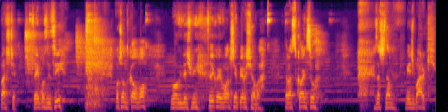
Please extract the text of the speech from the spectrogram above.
Patrzcie, w tej pozycji początkowo było widać mi tylko i wyłącznie piersiowa. Teraz w końcu zaczynam mieć barki.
